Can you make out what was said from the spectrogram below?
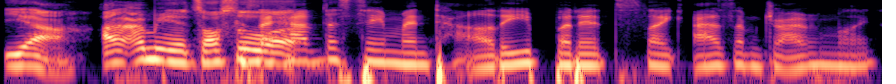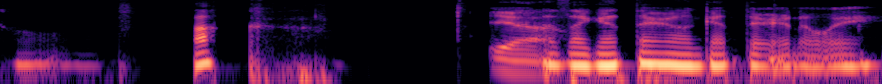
Yeah. I, I mean, it's also I uh, have the same mentality, but it's like as I'm driving, I'm like, oh, fuck. yeah. As I get there, I'll get there in a way.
